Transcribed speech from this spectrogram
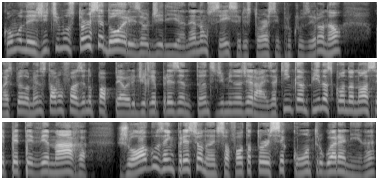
como legítimos torcedores, eu diria, né? Não sei se eles torcem para o Cruzeiro ou não, mas pelo menos estavam fazendo o papel ali de representantes de Minas Gerais. Aqui em Campinas, quando a nossa CPTV narra jogos, é impressionante, só falta torcer contra o Guarani, né?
